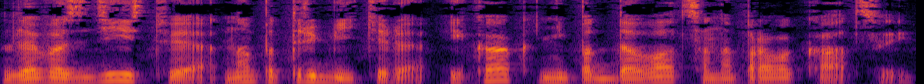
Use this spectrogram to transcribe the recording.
для воздействия на потребителя и как не поддаваться на провокации.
